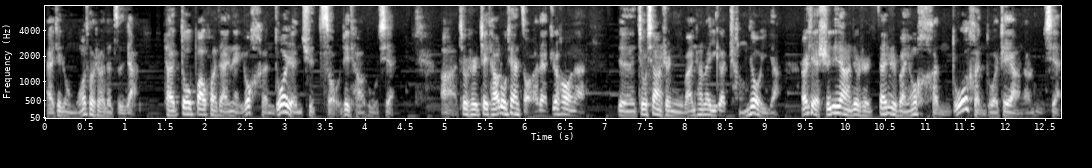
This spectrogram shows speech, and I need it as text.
哎，这种摩托车的自驾，它都包括在内。有很多人去走这条路线，啊，就是这条路线走下来之后呢，嗯，就像是你完成了一个成就一样。而且实际上就是在日本有很多很多这样的路线，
